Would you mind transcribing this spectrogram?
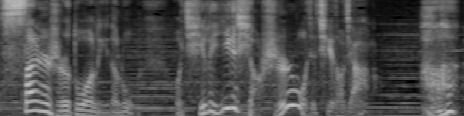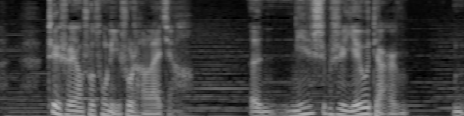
三十多里的路，我骑了一个小时，我就骑到家了。啊，这事要说从礼数上来讲，呃，您是不是也有点儿，嗯，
